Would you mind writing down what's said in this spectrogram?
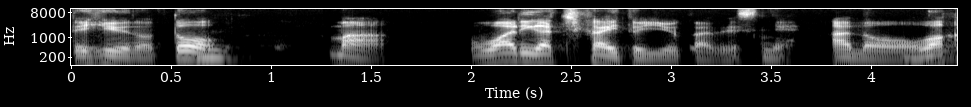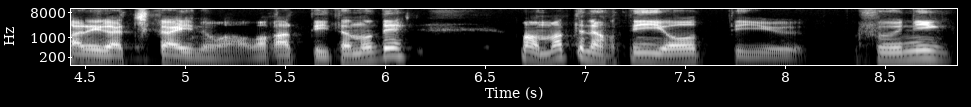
ていうのと、うん。まあ、終わりが近いというかですね、あの、お別れが近いのは分かっていたので、まあ、待ってなくていいよっていう風に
